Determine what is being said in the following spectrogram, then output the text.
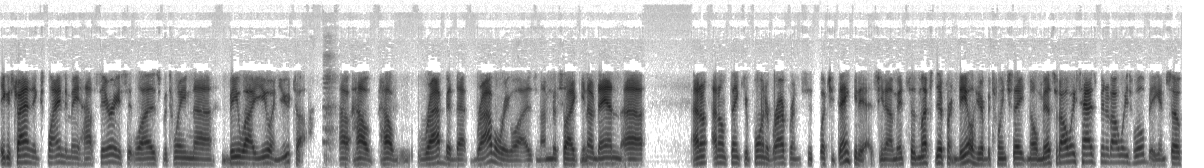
He was trying to explain to me how serious it was between uh, BYU and Utah, how how how rabid that rivalry was, and I'm just like, you know, Dan. uh I don't I don't think your point of reference is what you think it is. You know, I mean it's a much different deal here between State and Ole Miss. It always has been. It always will be. And so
